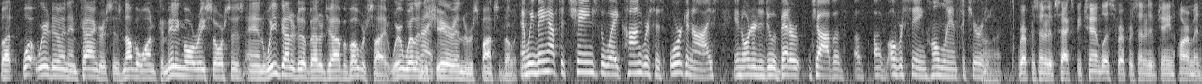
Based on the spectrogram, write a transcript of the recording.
But what we're doing in Congress is, number one, committing more resources, and we've got to do a better job of oversight. We're willing right. to share in the responsibility. And we may have to change the way Congress is organized in order to do a better job of, of, of overseeing Homeland Security. Representative Saxby Chambliss, Representative Jane Harman,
